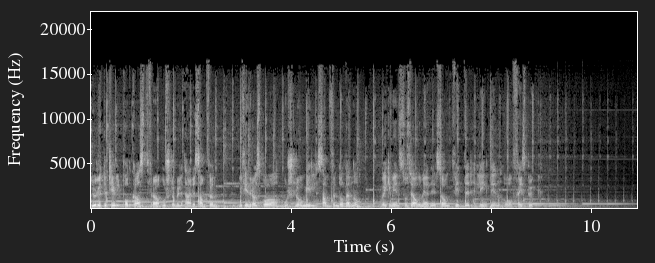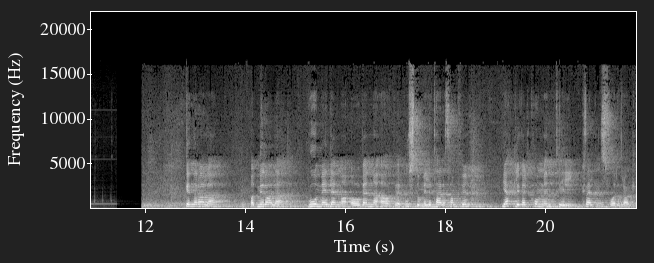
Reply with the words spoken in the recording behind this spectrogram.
Du lytter til podkast fra Oslo Militære Samfunn. Du finner oss på oslomildsamfunn.no, og ikke minst sosiale medier som Twitter, LinkedIn og Facebook. Generaler, admiraler, gode medlemmer og venner av Oslo Militære Samfunn. Hjertelig velkommen til kveldens foredrag.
